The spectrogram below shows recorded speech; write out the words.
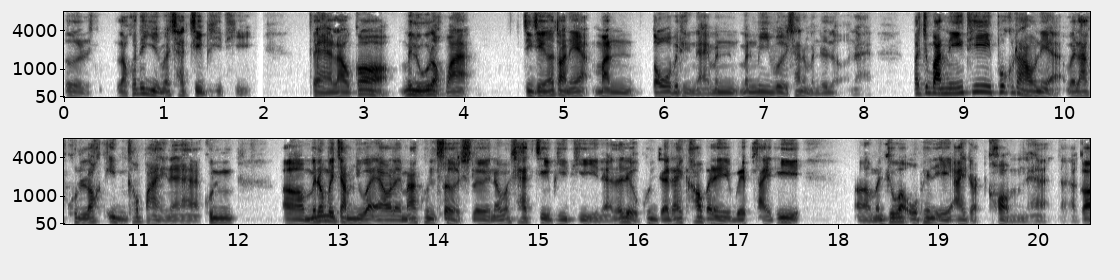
เออเราก็ได้ยินว่า Chat GPT แต่เราก็ไม่รู้หรอกว่า จริง ๆ แล้วตอนนี้มันโตไปถึงไหนมันมันมีเวอร์ชันของมันด้วยเหรอนะปัจจุบันนี้ที่พวกเราเนี่ยเวลาคุณล็อกอินเข้าไปนะฮะคุณเอ่อไม่ต้องไปจำ URL อะไรมากคุณ search เลยนะว่า Chat GPT นะแล้วเดี๋ยวคุณจะได้เข้าไปในเว็บไซต์ที่เอ่อมันชื่อว่า openai.com นะฮะแล้วก็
